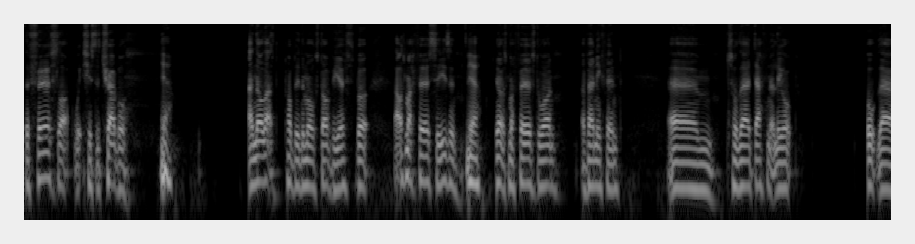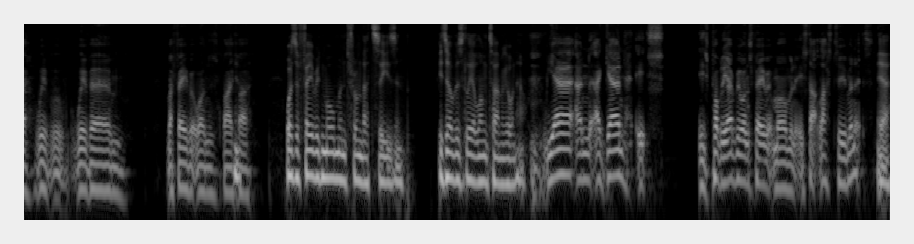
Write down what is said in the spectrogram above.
the first lot, which is the treble. Yeah. I know that's probably the most obvious, but that was my first season. Yeah. You know, it's my first one of anything. Um, so they're definitely up, up there with with um, my favourite ones by Yeah. far. What's a favorite moment from that season? It's obviously a long time ago now. Yeah, and again, it's it's probably everyone's favourite moment. It's that last two minutes Yeah.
